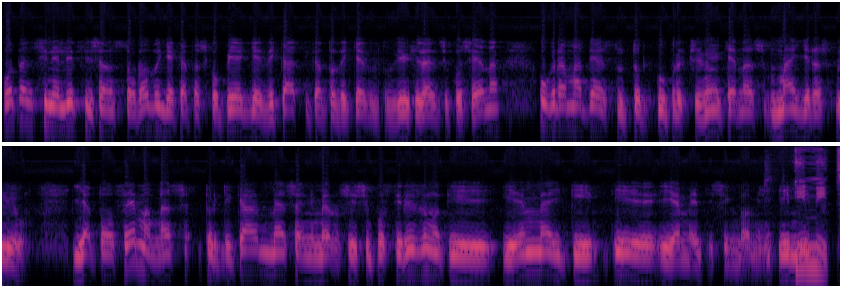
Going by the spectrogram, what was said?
όταν συνελήφθησαν στο Ρόδο για κατασκοπία και δικάστηκαν το Δεκέμβριο του 2021 ο γραμματέας του τουρκικού προξενείου και ένας μάγειρας πλοίου. Για το θέμα μας, τουρκικά μέσα ενημέρωσης υποστηρίζουν ότι η MIT, η, η MIT, συγγνώμη, η MIT,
